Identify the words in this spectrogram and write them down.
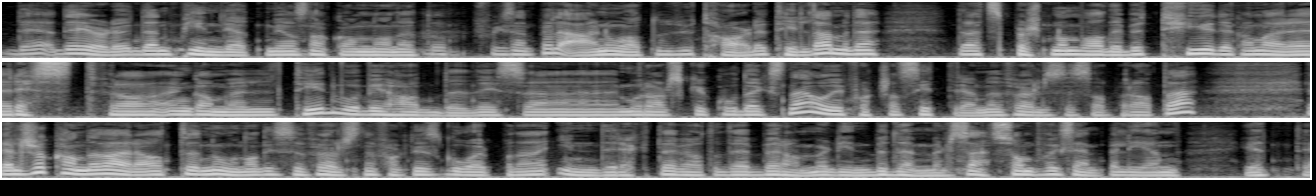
Det, det gjør det. Den pinligheten vi har snakka om nå nettopp, f.eks., er noe at du tar det til deg. Men det, det er et spørsmål om hva det betyr. Det kan være rest fra en gammel tid hvor vi hadde disse moralske kodeksene, og vi fortsatt sitter igjen med følelsesapparatet. Eller så kan det være at noen av disse følelsene faktisk går på deg indirekte ved at det berammer din bedømmelse. Som f.eks. i, en, i et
